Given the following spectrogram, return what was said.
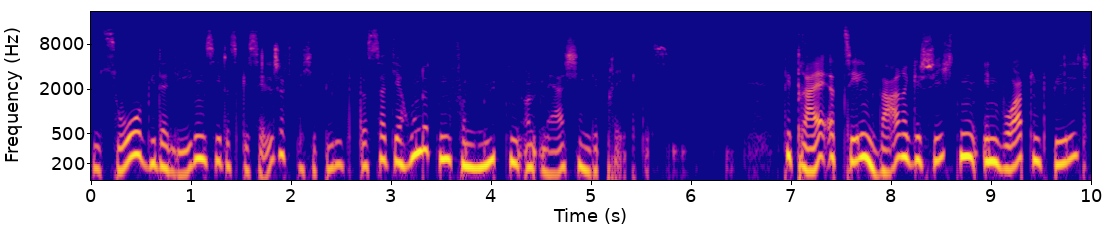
Und so widerlegen sie das gesellschaftliche Bild, das seit Jahrhunderten von Mythen und Märchen geprägt ist. Die drei erzählen wahre Geschichten in Wort und Bild.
